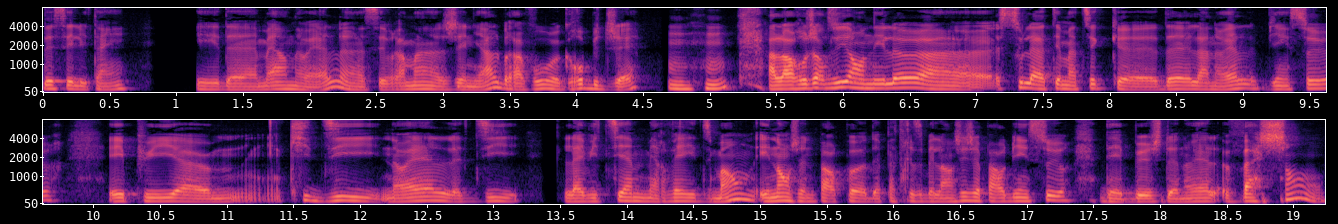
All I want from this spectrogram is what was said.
de ses lutins et de Mère Noël. Euh, C'est vraiment génial. Bravo, un gros budget. Mhm. Alors aujourd'hui, on est là euh, sous la thématique euh, de la Noël, bien sûr. Et puis, euh, qui dit Noël dit la huitième merveille du monde. Et non, je ne parle pas de Patrice Bélanger, je parle bien sûr des bûches de Noël Vachon.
